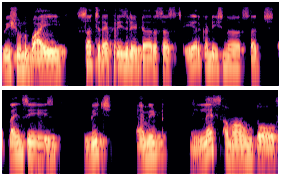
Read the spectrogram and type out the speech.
We should buy such refrigerators, such air conditioners, such appliances which emit less amount of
